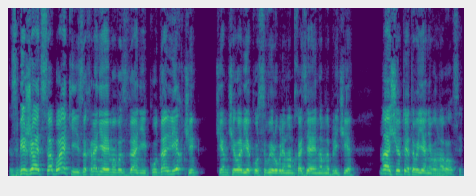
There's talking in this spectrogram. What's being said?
Сбежать собаке из охраняемого здания куда легче, чем человеку с вырубленным хозяином на плече. Насчет этого я не волновался.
